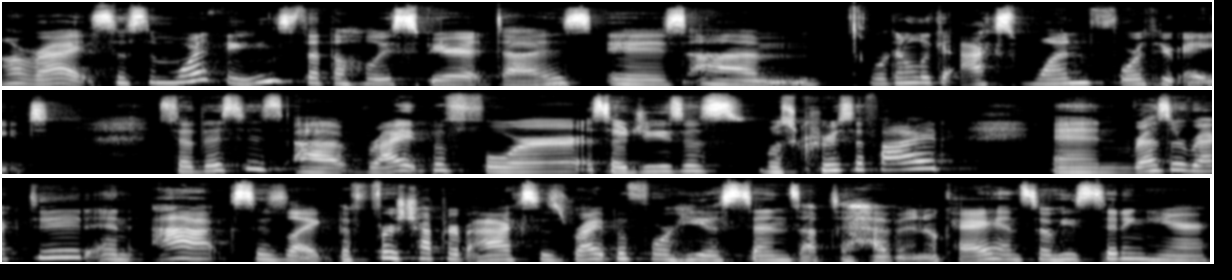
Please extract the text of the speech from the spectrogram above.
All right. So, some more things that the Holy Spirit does is um, we're going to look at Acts 1 4 through 8. So this is uh, right before, so Jesus was crucified and resurrected, and Acts is like the first chapter of Acts is right before he ascends up to heaven, okay? And so he's sitting here,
